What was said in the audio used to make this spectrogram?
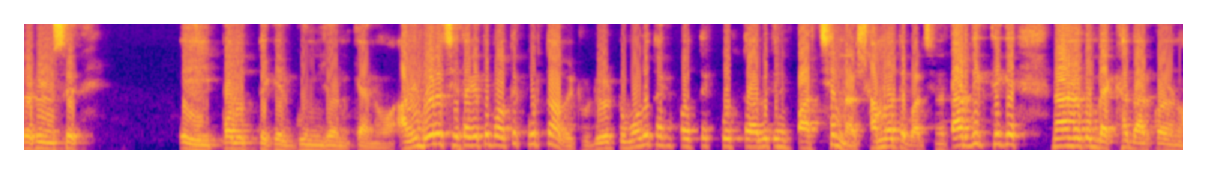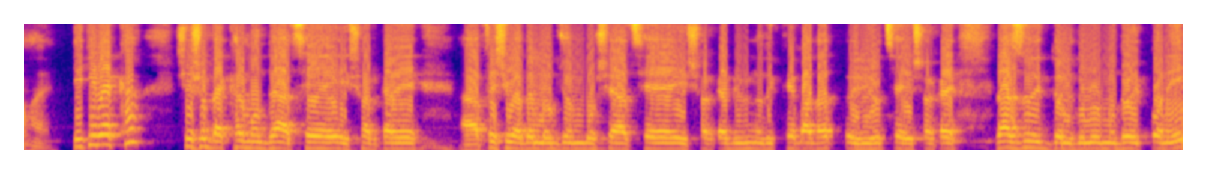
ডক্টর ইউনুসের এই পদত্যাগের গুঞ্জন কেন? আমি বলেছি, তাকে তো পদত্যাগ করতে হবে। টুডে টুমোরো তাকে পদত্যাগ করতে হবে। তিনি পারছেন না, সামলাতে পারছেন না। তার দিক থেকে নানা রকম ব্যাখ্যা দাঁড় করানো হয়। কি কি ব্যাখ্যা? সেসব ব্যাখ্যার মধ্যে আছে, এই সরকারে ফেসিবাদের লোকজন বসে আছে, এই সরকার বিভিন্ন দিক থেকে বাধা তৈরি হচ্ছে, এই সরকারের রাজনৈতিক দলগুলোর মধ্যে ঐক্য নেই।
